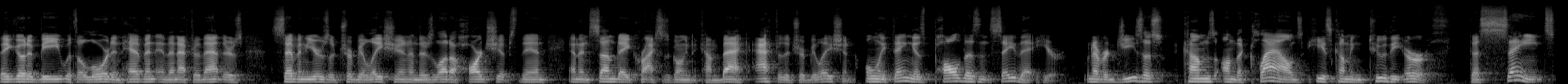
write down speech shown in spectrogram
They go to be with the Lord in heaven, and then after that, there's seven years of tribulation, and there's a lot of hardships then, and then someday Christ is going to come back after the tribulation. Only thing is, Paul doesn't say that here. Whenever Jesus comes on the clouds, he's coming to the earth. The saints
